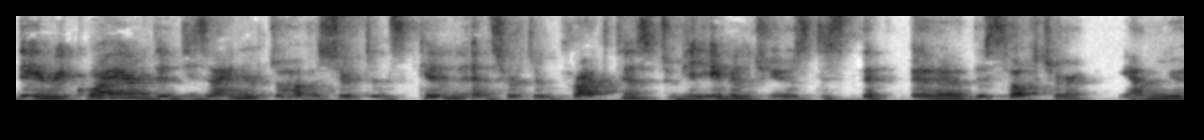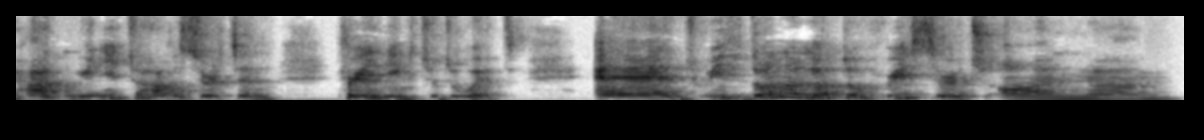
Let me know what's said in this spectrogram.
they require the designer to have a certain skill and certain practice to be able to use this uh, this software. And you have you need to have a certain training to do it. And we've done a lot of research on. Um,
